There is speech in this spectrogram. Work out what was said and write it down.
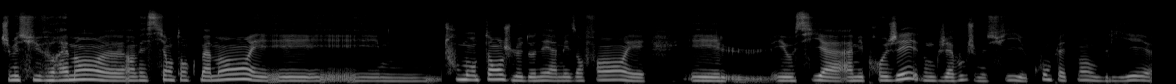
je me suis vraiment, investie en tant que maman et mmh, tout mon temps, je le donnais à mes enfants et et aussi à mes projets. Donc j'avoue que je me suis complètement oubliée,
